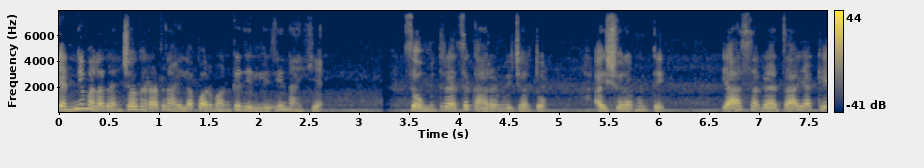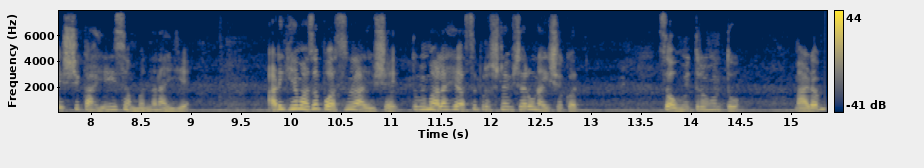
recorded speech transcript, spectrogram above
यांनी मला त्यांच्या घरात राहायला परवानगी दिलेली नाही आहे सौमित्र याचं कारण विचारतो. ऐश्वर्या म्हणते या सगळ्याचा या केसशी काहीही संबंध नाही आहे आणि हे माझं पर्सनल आयुष्य आहे. तुम्ही मला हे असे प्रश्न विचारू नाही शकत. सौमित्र म्हणतो मॅडम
